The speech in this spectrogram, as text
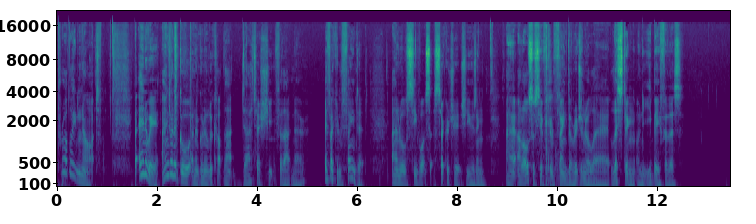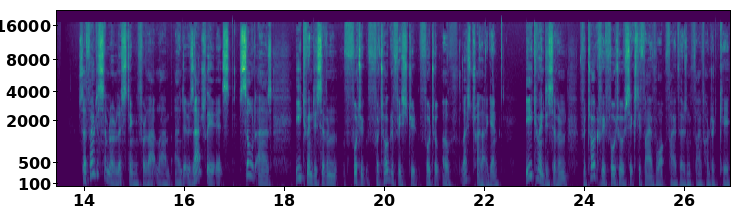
Probably not. But anyway, I'm going to go and I'm going to look up that data sheet for that now, if I can find it, and we'll see what circuitry it's using. Uh, I'll also see if I can find the original uh, listing on eBay for this. So I found a similar listing for that lamp, and it was actually it's sold as E27 photo, photography street photo. Oh, let's try that again. E27 photography photo 65 watt 5500K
